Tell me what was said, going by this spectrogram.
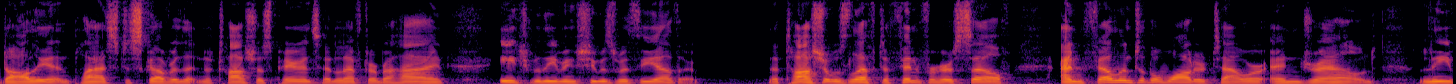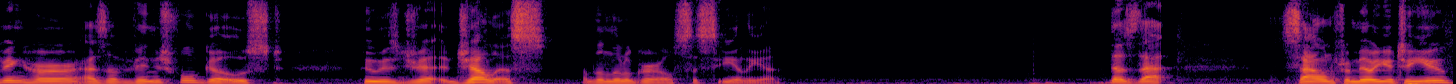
Dahlia and Platts discovered that Natasha's parents had left her behind, each believing she was with the other. Natasha was left to fend for herself and fell into the water tower and drowned, leaving her as a vengeful ghost who is je- jealous of the little girl Cecilia. Does that sound familiar to you?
